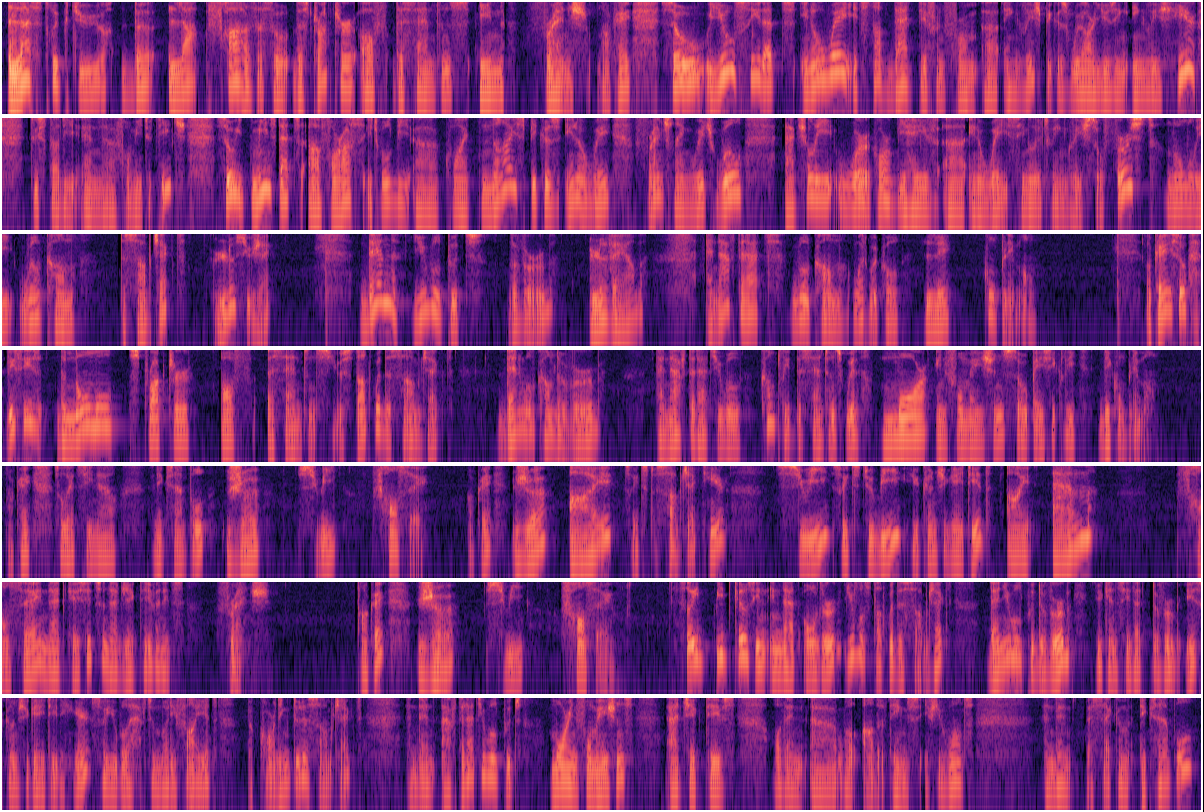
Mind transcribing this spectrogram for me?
La structure de la phrase. So the structure of the sentence in French. Okay, so you'll see that in a way it's not that different from uh, English because we are using English here to study and uh, for me to teach. So it means that uh, for us it will be uh, quite nice because in a way French language will actually work or behave uh, in a way similar to English. So first, normally will come the subject, le sujet. Then you will put the verb, le verbe, and after that will come what we call les compléments. Okay, so this is the normal structure of a sentence. You start with the subject, then will come the verb, and after that you will complete the sentence with more information, so basically des compléments. Okay, so let's see now an example. Je suis français. Okay, je, I, so it's the subject here. Suis, so it's to be, you conjugate it. I am français, in that case it's an adjective and it's French. Okay, je suis français. So it, it goes in, in that order. You will start with the subject, then you will put the verb. You can see that the verb is conjugated here, so you will have to modify it according to the subject. And then after that, you will put more informations, adjectives, or then, uh, well, other things if you want. And then a second example,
